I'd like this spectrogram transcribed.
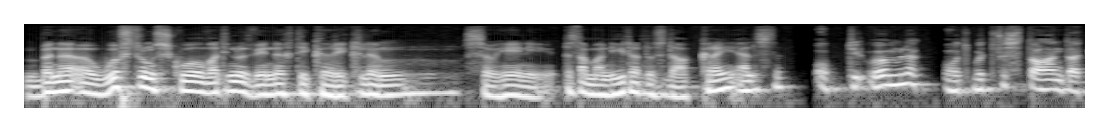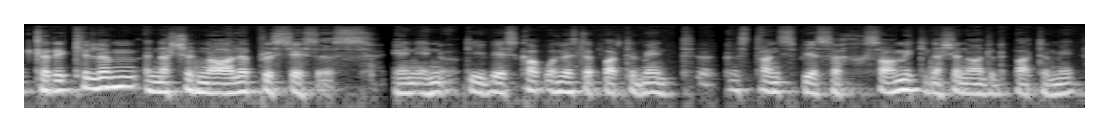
binne 'n hoofstroomskool wat nie noodwendig die kurrikulum sou hê nie. Is daar maniere dat ons daar kry elsste? Op die oomblik ons moet verstaan dat kurrikulum 'n nasionale proses is en en die Weskaap Onderwysdepartement is tans besig saam met die nasionale departement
